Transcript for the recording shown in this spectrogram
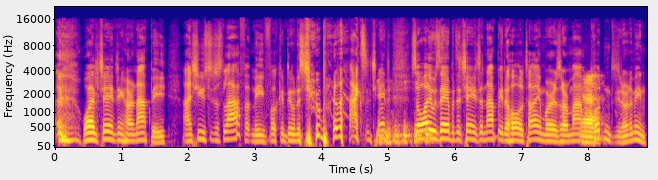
while changing her nappy, and she used to just laugh at me fucking doing a stupid accent change. so I was able to change the nappy the whole time, whereas her mom Yeah. couldn't. You know what I mean?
